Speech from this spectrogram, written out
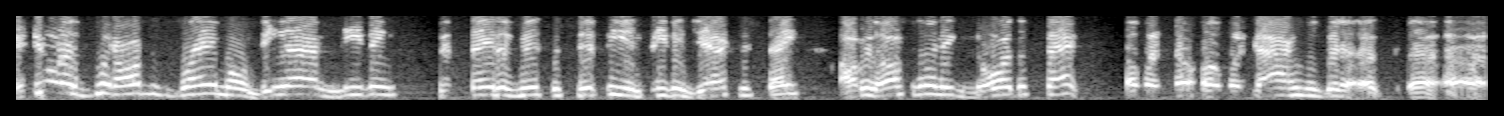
if you want to put all this blame on Deion leaving the state of Mississippi and leaving Jackson State? Are we also going to ignore the fact of a of a guy who's been uh, uh, uh,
